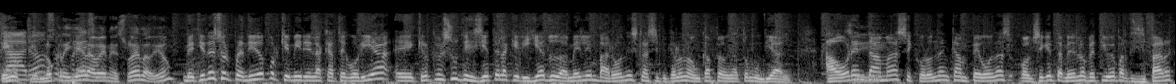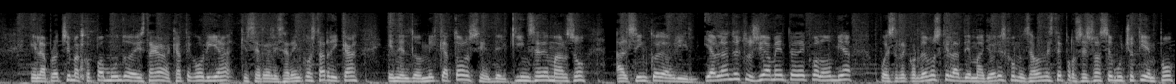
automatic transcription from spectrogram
Digo, Claro, ¿quién lo sorpresa. creyera Venezuela, vio? me tiene sorprendido porque, mire, la categoría, eh, creo que es sub-17 la que dirigía Dudamel en varones, clasificaron a un campeonato mundial. Ahora en damas se coronan campeonas, consiguen también el objetivo de participar en la próxima Copa Mundo de esta categoría que se realizará en Costa Rica en el 2014, del 15 de marzo al 5 de abril. Y hablando exclusivamente de Colombia, pues recordemos que las de mayores comenzaron este proceso hace mucho tiempo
